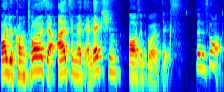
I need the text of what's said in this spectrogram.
or you control the ultimate election or the politics. This is all.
